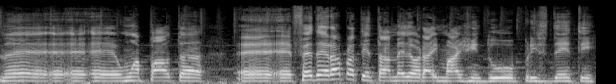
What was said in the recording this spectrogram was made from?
né, é, é, é, uma pauta é, é, federal para tentar melhorar a imagem do presidente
